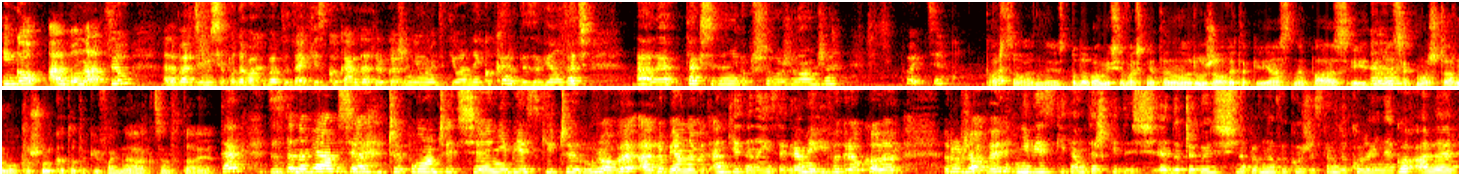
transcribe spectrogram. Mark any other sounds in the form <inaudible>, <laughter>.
i go albo na tył, ale bardziej mi się podoba chyba tutaj jak jest kokarda, tylko że nie umiem takiej ładnej kokardy zawiązać, ale tak się do niego przyłożyłam, że pójdzie. Patrz co ładny jest. Podoba mi się właśnie ten różowy, taki jasny pas i teraz jak masz czarną koszulkę, to taki fajny akcent daje. Tak? Zastanawiałam się, czy połączyć niebieski czy różowy, ale robiłam nawet ankietę na Instagramie i wygrał kolor różowy. Niebieski tam też kiedyś e, do czegoś na pewno wykorzystam, do kolejnego, ale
